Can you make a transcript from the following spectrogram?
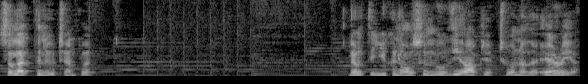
Select the new template Note that you can also move the object to another area.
